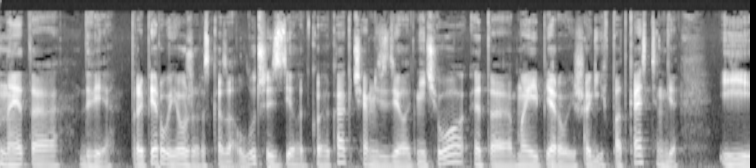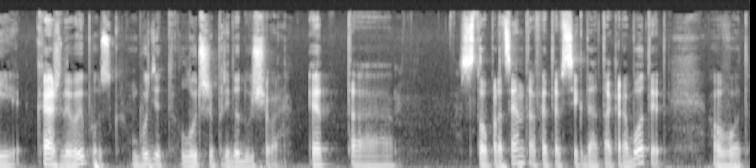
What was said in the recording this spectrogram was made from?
на это две. Про первую я уже рассказал. Лучше сделать кое-как, чем не сделать ничего. Это мои первые шаги в подкастинге. И каждый выпуск будет лучше предыдущего. Это сто процентов, это всегда так работает. Вот.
